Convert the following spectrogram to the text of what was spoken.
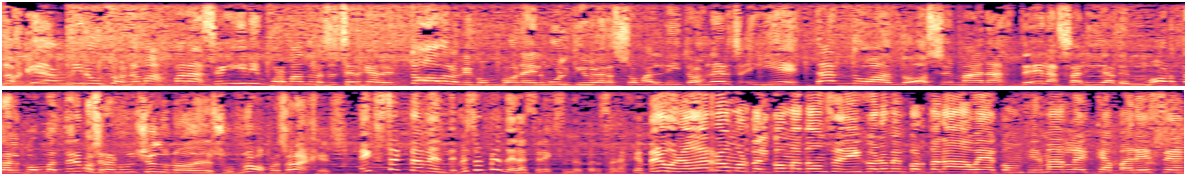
Nos quedan minutos nomás para seguir informándonos acerca de todo lo que compone el multiverso Malditos Nerds y estando a dos semanas de la salida de Mortal Kombat tenemos el anuncio de uno de sus nuevos personajes. Exactamente, me sorprende la selección de personajes, pero bueno, agarró Mortal Kombat 11 y dijo no me importa nada, voy a confirmarles que aparece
